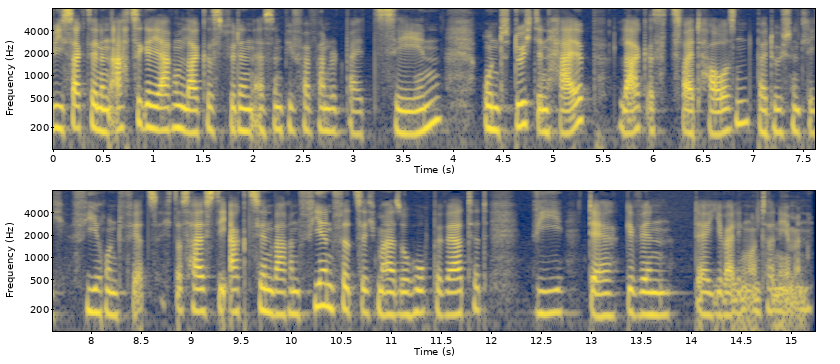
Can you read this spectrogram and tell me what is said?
wie ich sagte, in den 80er Jahren lag es für den SP 500 bei 10 und durch den Hype lag es 2000 bei durchschnittlich 44. Das heißt, die Aktien waren 44 mal so hoch bewertet wie der Gewinn der jeweiligen Unternehmen.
